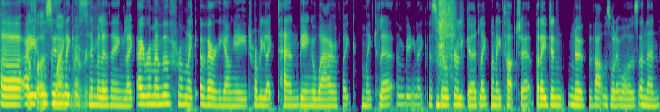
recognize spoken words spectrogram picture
Uh, I first also have like a similar thing. Like I remember from like a very young age, probably like ten, being aware of like my clit and being like, "This feels really good." Like when I touch it, but I didn't know that that was what it was. And then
